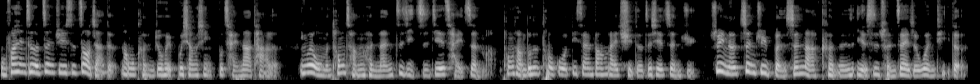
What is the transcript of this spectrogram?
我发现这个证据是造假的，那我可能就会不相信、不采纳它了。因为我们通常很难自己直接采证嘛，通常都是透过第三方来取得这些证据，所以呢，证据本身呢，可能也是存在着问题的。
